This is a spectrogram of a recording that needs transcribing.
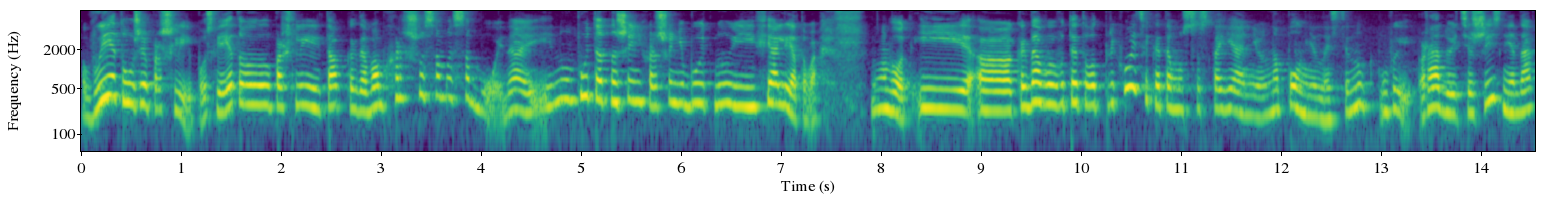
вы это уже прошли, после этого вы прошли этап, когда вам хорошо само собой, да, и, ну, будет отношений хорошо, не будет, ну, и фиолетово, вот, и э, когда вы вот это вот приходите к этому состоянию наполненности, ну, вы радуете жизни, да,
